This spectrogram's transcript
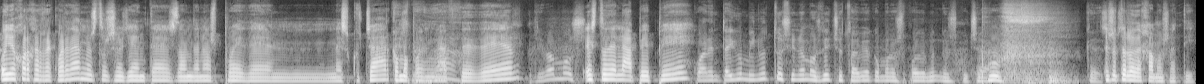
Oye, Jorge, recuerda a nuestros oyentes dónde nos pueden escuchar, cómo Es pueden verdad. acceder. Llevamos Esto de la app, 41 minutos y no hemos dicho todavía cómo nos podemos escuchar. Qué eso te lo dejamos a ti.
